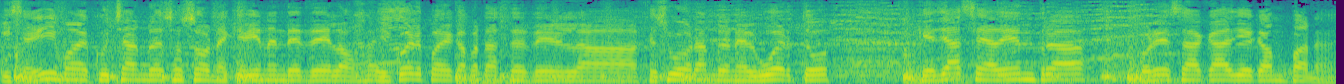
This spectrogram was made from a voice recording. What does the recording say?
Y seguimos escuchando esos sones que vienen desde los- el cuerpo de capataces de la Jesús orando en el huerto, que ya se adentra por esa calle Campanas.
